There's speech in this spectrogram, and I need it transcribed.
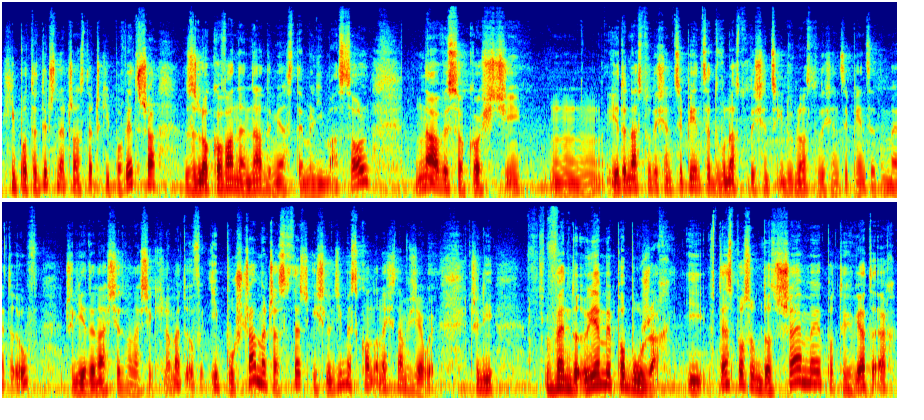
hipotetyczne cząsteczki powietrza zlokowane nad miastem Limassol na wysokości 11 500, 12 000 i 12 500 metrów, czyli 11-12 kilometrów i puszczamy czas wstecz i śledzimy skąd one się tam wzięły. Czyli wędrujemy po burzach i w ten sposób dotrzemy po tych wiatrach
